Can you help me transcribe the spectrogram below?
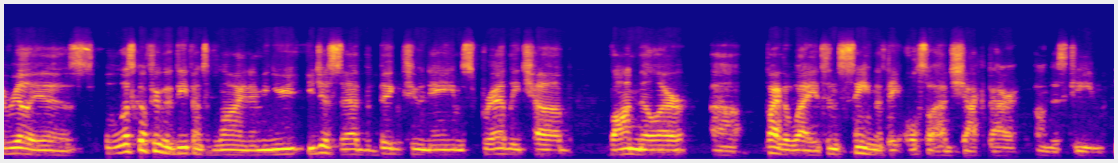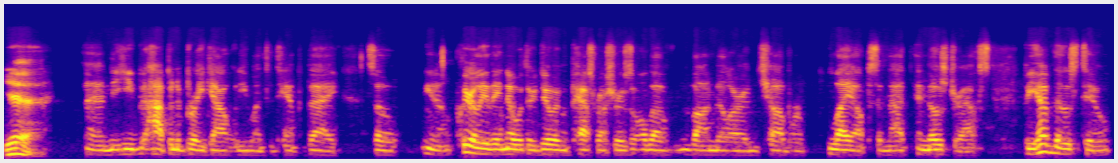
It really is. Well, let's go through the defensive line. I mean, you you just said the big two names: Bradley Chubb, Von Miller. Uh, by the way, it's insane that they also had Shaq Barrett on this team. Yeah, and he happened to break out when he went to Tampa Bay. So you know, clearly they know what they're doing with pass rushers. Although Von Miller and Chubb were layups in that in those drafts, but you have those two.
